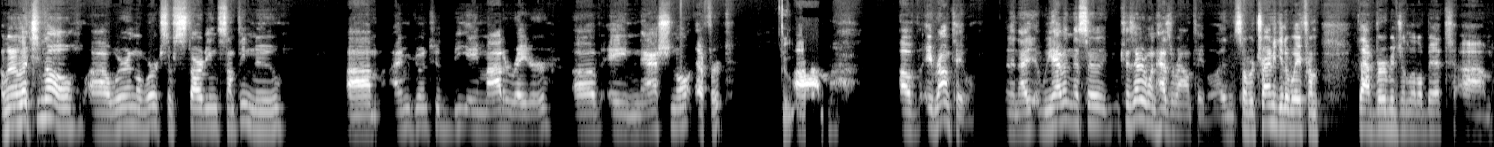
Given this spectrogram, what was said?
I'm going to let you know uh, we're in the works of starting something new. Um, I'm going to be a moderator of a national effort um, of a roundtable. And I we haven't necessarily because everyone has a roundtable, and so we're trying to get away from that verbiage a little bit. Um,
